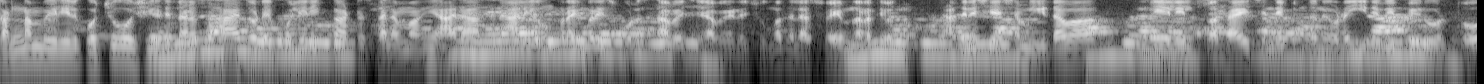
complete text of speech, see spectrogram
കണ്ണമ്പേരിയിൽ കൊച്ചുകോശിയുടെ ധനസഹായത്തോടെ പുലിരിക്കാട്ട് സ്ഥലം വാങ്ങി ആരാധനാലയവും പ്രൈമറി സ്കൂളും സ്ഥാപിച്ച് അവയുടെ ചുമതല സ്വയം നടത്തിവന്നു അതിനുശേഷം ഇടവ മേലിൽ പ്രധായിച്ചന്റെ പിന്തുണയോടെ ഇരവിപ്പേരൂർ തോ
